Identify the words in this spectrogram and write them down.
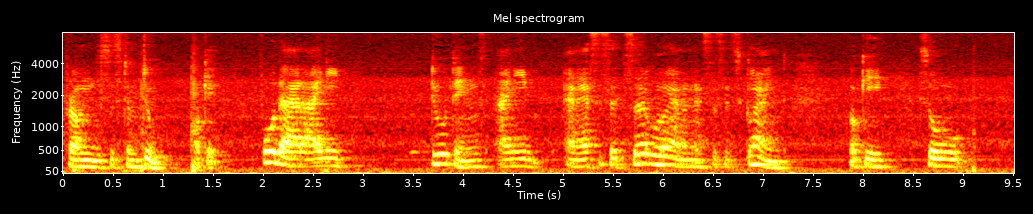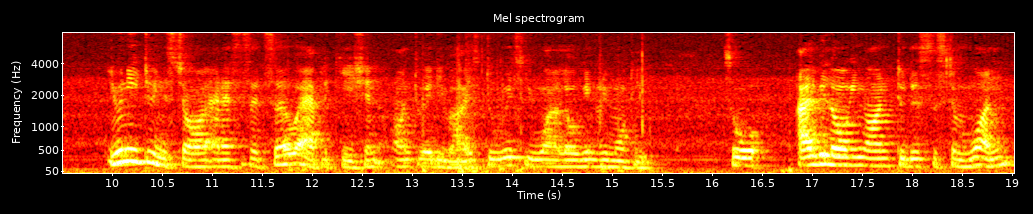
from the system 2. Okay, for that I need two things. I need an SSH server and an SSH client. Okay, so you need to install an SSH server application onto a device to which you want to log in remotely. So I'll be logging on to this system 1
